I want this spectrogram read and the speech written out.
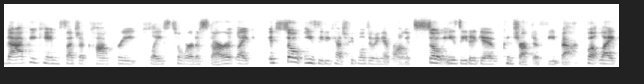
that became such a concrete place to where to start. Like it's so easy to catch people doing it wrong. It's so easy to give constructive feedback. But like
